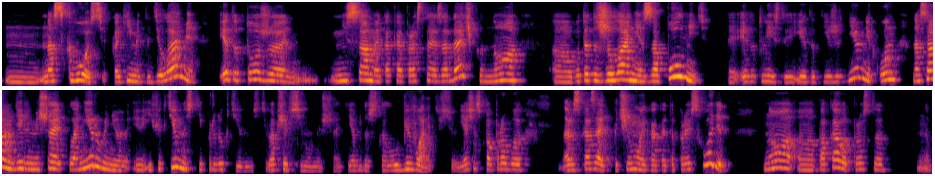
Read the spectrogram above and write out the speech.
насквозь какими-то делами, это тоже не самая такая простая задачка, но э, вот это желание заполнить э, этот лист и этот ежедневник, он на самом деле мешает планированию, эффективности и продуктивности. Вообще всему мешает. Я бы даже сказала, убивает все. Я сейчас попробую рассказать, почему и как это происходит, но э, пока вот просто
